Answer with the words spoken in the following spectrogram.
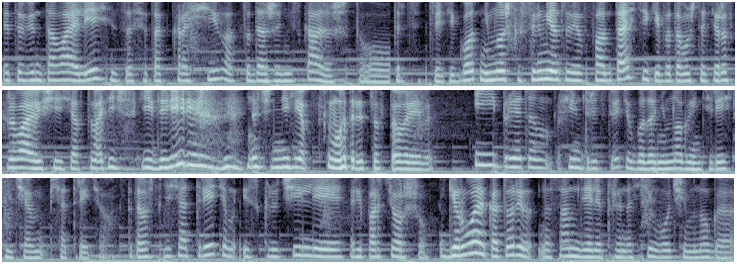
Это винтовая лестница, все так красиво, то даже не скажешь, что 33 год немножко с элементами фантастики, потому что эти раскрывающиеся автоматические двери очень нелепо смотрятся в то время. И при этом фильм 33 года немного интереснее, чем 53-го. Потому что в 53-м исключили репортершу. Героя, который на самом деле приносил очень много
